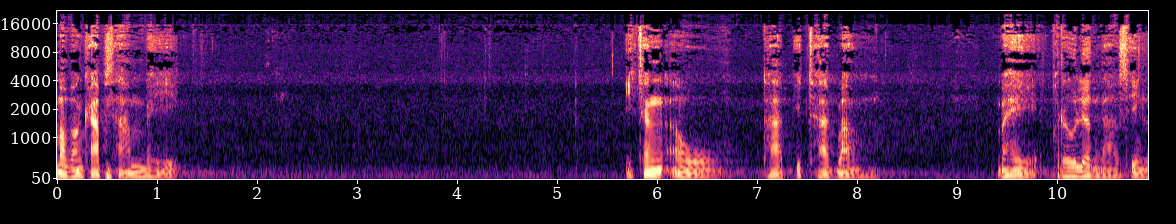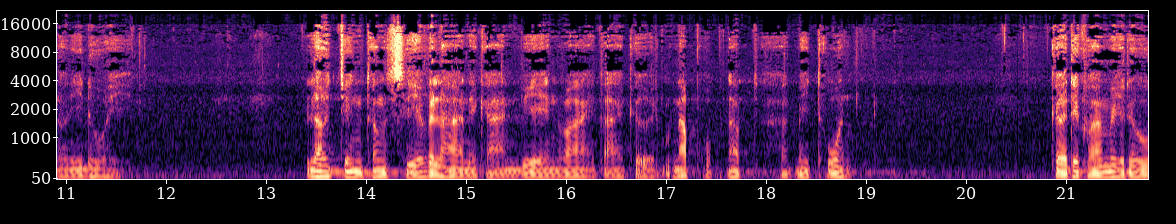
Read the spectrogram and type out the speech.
มาบังคับซ้ำไปอีก อีกทั้งเอาธาตุปิดธาตุบัง ไม่ให้รู้เรื่องราวสิ่งเหล่านี้ด้วย เราจึงต้องเสียเวลาในการเวียนว่ายตายเกิดนับพบนับชาติไม่ท้วน เกิดด้วยความไม่รู้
